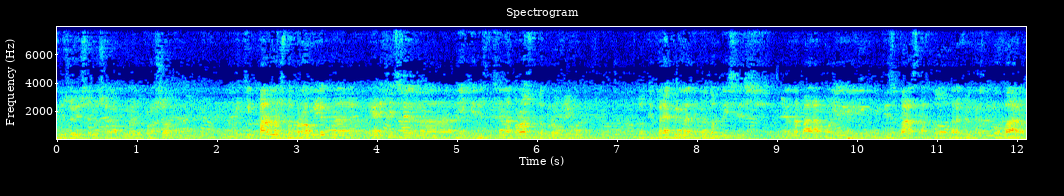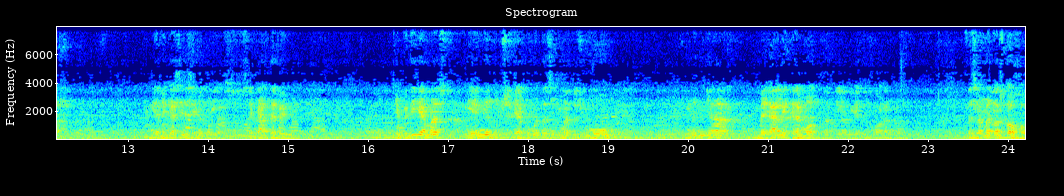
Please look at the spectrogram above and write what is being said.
της ζωής ενός αγαπημένου προσώπου, εκεί πάνω στο πρόβλημα έρχεσαι να διαχειριστείς ένα πρόσθετο πρόβλημα, το ότι πρέπει να αντιμετωπίσεις ένα πάρα πολύ δυσβάσταχτο γραφειοκρατικό βάρος. Οι διαδικασίες είναι πολλές, σε κάθε βήμα. Και επειδή για μας η έννοια του ψηφιακού μετασχηματισμού είναι μια μεγάλη εκκρεμότητα πλέον για τη χώρα. Θέσαμε ένα στόχο.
